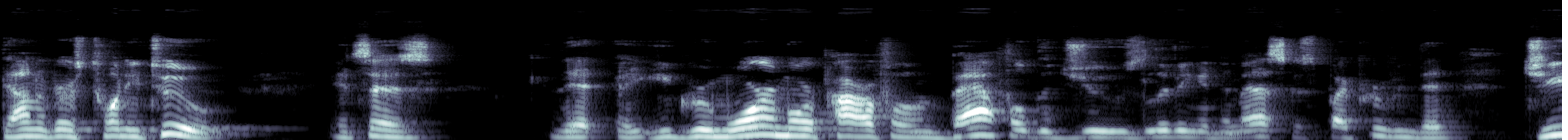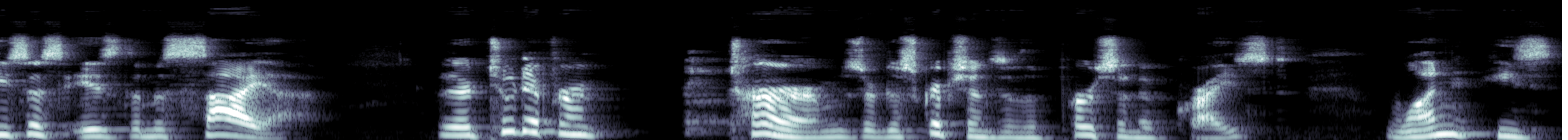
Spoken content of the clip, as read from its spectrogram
Down in verse 22, it says that he grew more and more powerful and baffled the Jews living in Damascus by proving that Jesus is the Messiah. There are two different terms or descriptions of the person of Christ. One, he's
